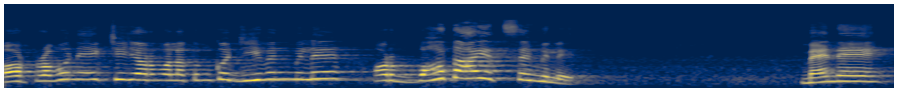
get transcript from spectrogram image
और प्रभु ने एक चीज़ और बोला, तुमको जीवन मिले और बहुत आयत से मिले। मैंने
